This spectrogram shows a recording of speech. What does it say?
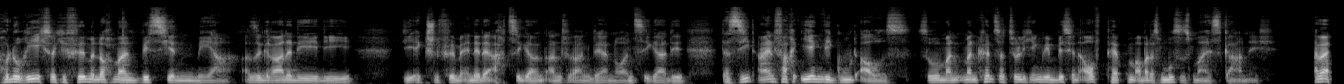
honoriere ich solche Filme noch mal ein bisschen mehr. Also gerade die, die, die Actionfilme Ende der 80er und Anfang der 90er, die, das sieht einfach irgendwie gut aus. So, man, man könnte es natürlich irgendwie ein bisschen aufpeppen, aber das muss es meist gar nicht. Aber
